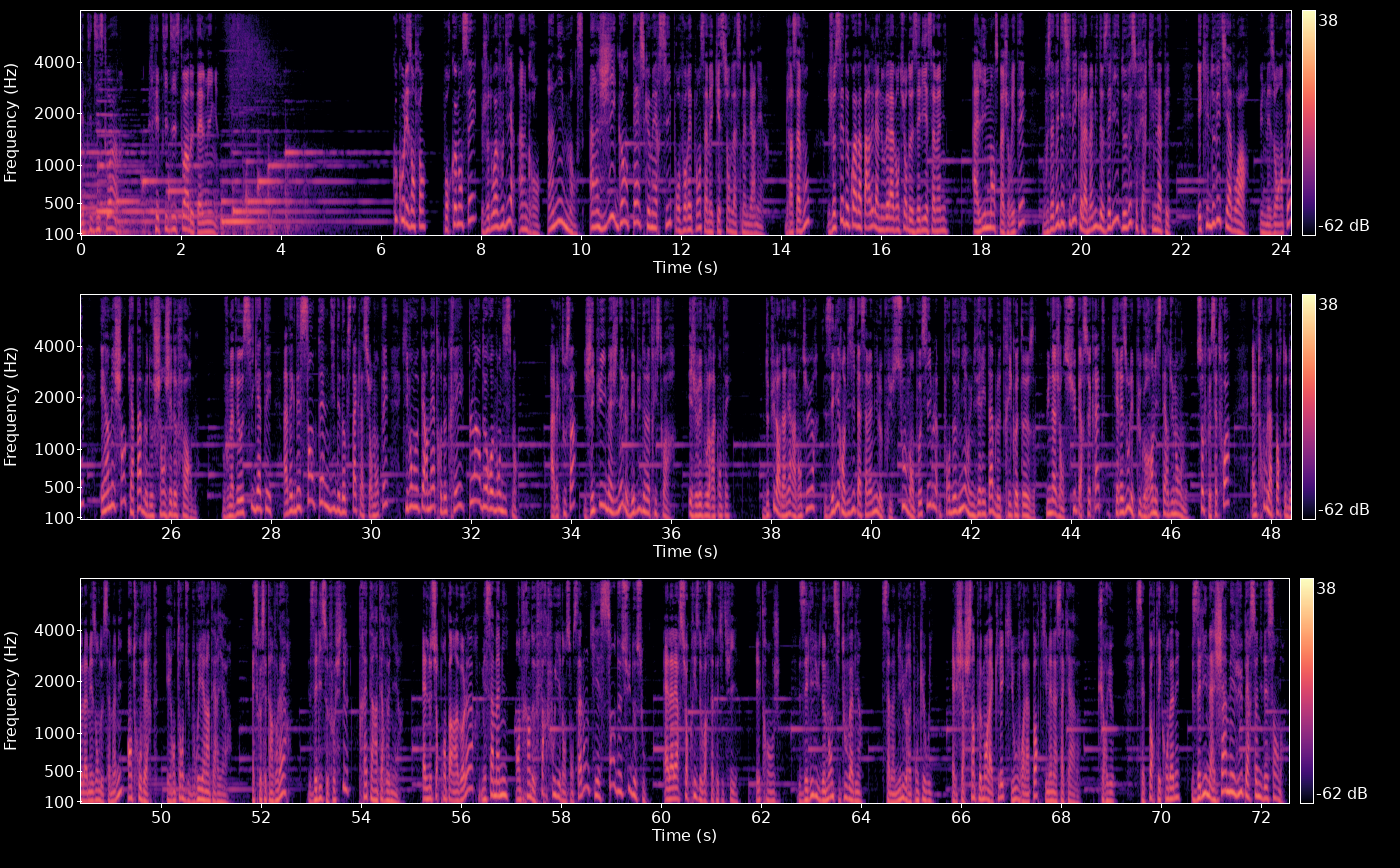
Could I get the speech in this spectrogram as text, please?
les petites histoires, les petites histoires de Telming. Coucou les enfants Pour commencer, je dois vous dire un grand, un immense, un gigantesque merci pour vos réponses à mes questions de la semaine dernière. Grâce à vous, je sais de quoi va parler la nouvelle aventure de Zélie et sa mamie. À l'immense majorité, vous avez décidé que la mamie de Zélie devait se faire kidnapper, et qu'il devait y avoir une maison hantée et un méchant capable de changer de forme. Vous m'avez aussi gâté avec des centaines d'idées d'obstacles à surmonter qui vont me permettre de créer plein de rebondissements. Avec tout ça, j'ai pu imaginer le début de notre histoire, et je vais vous le raconter. Depuis leur dernière aventure, Zélie rend visite à sa mamie le plus souvent possible pour devenir une véritable tricoteuse, une agence super secrète qui résout les plus grands mystères du monde. Sauf que cette fois, elle trouve la porte de la maison de sa mamie entr'ouverte et entend du bruit à l'intérieur. Est-ce que c'est un voleur? Zélie se faufile, prête à intervenir. Elle ne surprend pas un voleur, mais sa mamie, en train de farfouiller dans son salon qui est sans dessus dessous. Elle a l'air surprise de voir sa petite fille. Étrange. Zélie lui demande si tout va bien. Sa mamie lui répond que oui. Elle cherche simplement la clé qui ouvre la porte qui mène à sa cave. Curieux. Cette porte est condamnée. Zélie n'a jamais vu personne y descendre.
